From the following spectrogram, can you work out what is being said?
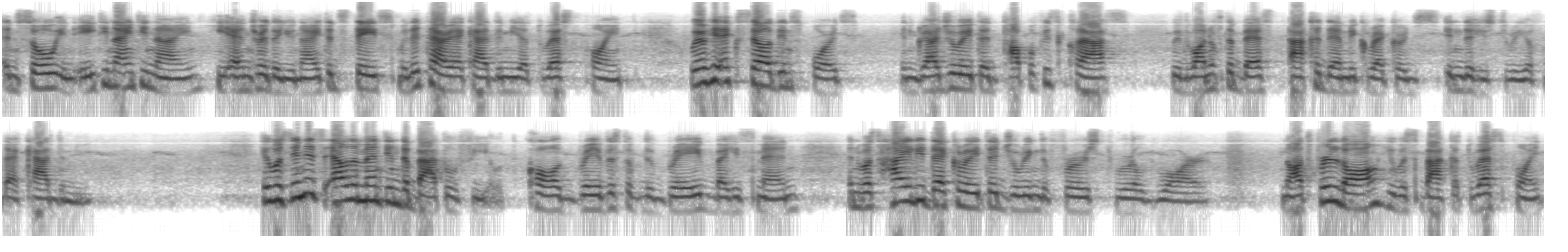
and so in 1899 he entered the United States Military Academy at West Point, where he excelled in sports and graduated top of his class with one of the best academic records in the history of the academy. He was in his element in the battlefield, called bravest of the brave by his men, and was highly decorated during the First World War. Not for long, he was back at West Point,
